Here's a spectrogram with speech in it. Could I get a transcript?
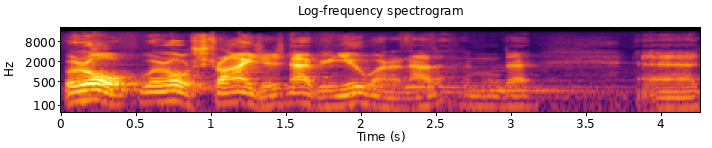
We're all we're all strangers. Nobody knew one another, and uh, uh,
